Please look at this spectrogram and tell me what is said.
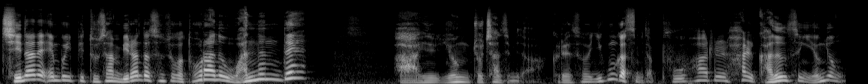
지난해 MVP 두산 미란다 선수가 돌아는 왔는데 아, 이영 좋지 않습니다. 그래서 이군 같습니다. 부활을 할 가능성이 영영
